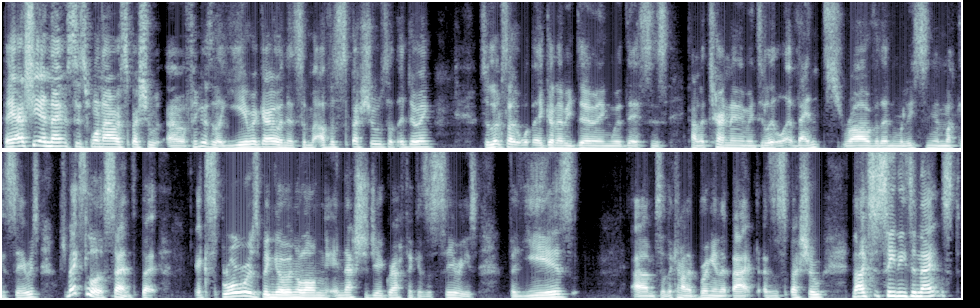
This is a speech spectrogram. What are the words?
They actually announced this one hour special, uh, I think it was a year ago, and there's some other specials that they're doing. So it looks like what they're going to be doing with this is kind of turning them into little events rather than releasing them like a series, which makes a lot of sense. But Explorer's been going along in National Geographic as a series for years. Um, so they're kind of bringing it back as a special. Nice to see these announced.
